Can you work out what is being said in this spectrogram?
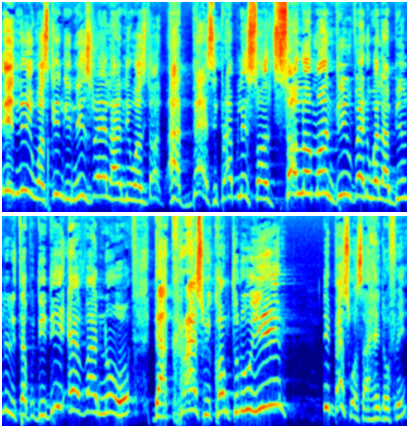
he knew he was king in Israel and he was at best. He probably saw Solomon doing very well and building the temple. Did he ever know that Christ will come through him? The best was ahead of him.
